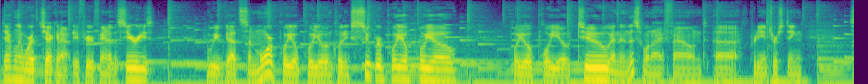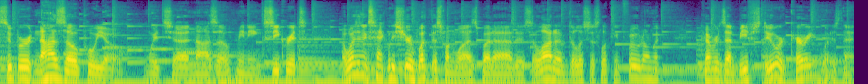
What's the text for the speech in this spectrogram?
Definitely worth checking out if you're a fan of the series. We've got some more Puyo Puyo, including Super Puyo Puyo, Puyo Puyo 2, and then this one I found uh, pretty interesting, Super Nazo Puyo, which uh, Nazo, meaning secret. I wasn't exactly sure what this one was, but uh, there's a lot of delicious looking food on the cover. Is that beef stew or curry? What is that?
